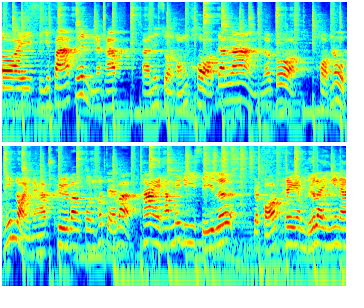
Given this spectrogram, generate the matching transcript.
รอยสีฟ้าขึ้นนะครับในส่วนของขอบด้านล่าง แล้วก็ขอบหน้าอกนิดหน่อยนะครับ คือบางคนเข้าใจว่าค่ายทำไม่ดีสีเลอะจะขอเคลมหรืออะไรอย่างนี้นะ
